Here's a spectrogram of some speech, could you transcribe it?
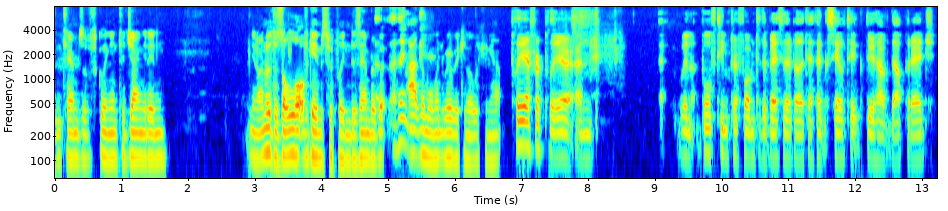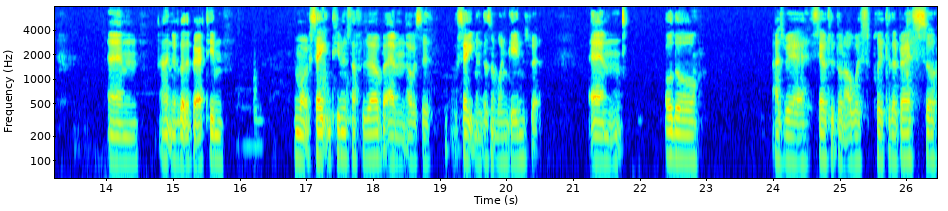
in terms of going into January? And, you know, I know there's a lot of games to be played in December, but I think at the moment, where are we kind of looking at? player for player, and when both teams perform to the best of their ability, I think Celtic do have the upper edge. Um, I think they've got the better team, the more exciting team and stuff as well. But um, obviously, excitement doesn't win games. But um, although, as we uh, Celtic don't always play to their best, so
